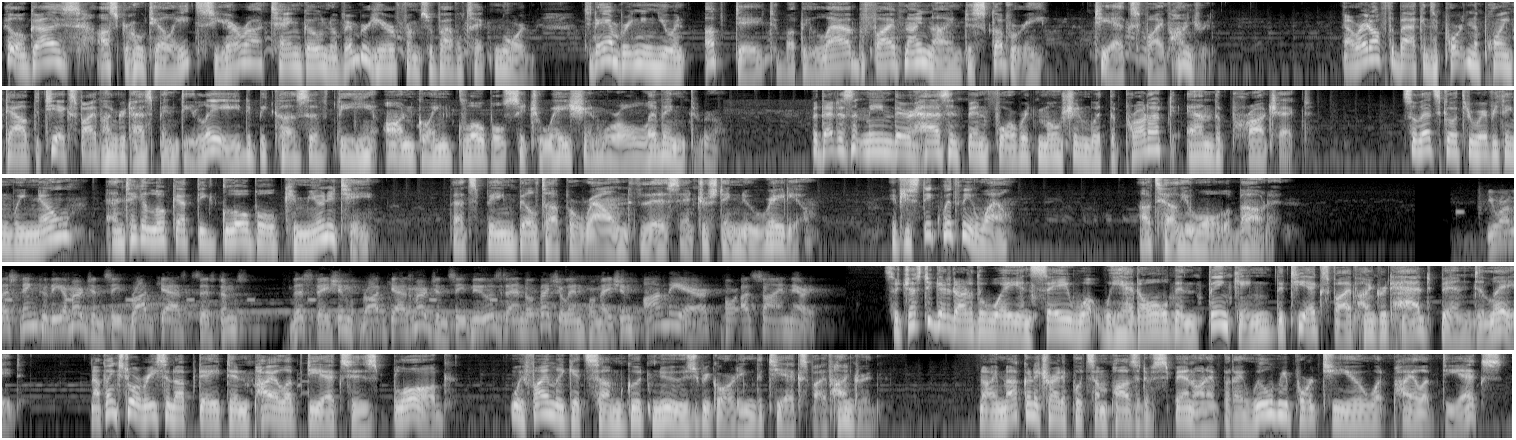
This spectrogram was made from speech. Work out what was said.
Hello guys, Oscar Hotel 8, Sierra, Tango, November here from Survival Tech Nord. Today I'm bringing you an update about the Lab 599 Discovery TX500. Now right off the back it's important to point out the TX500 has been delayed because of the ongoing global situation we're all living through. But that doesn't mean there hasn't been forward motion with the product and the project. So let's go through everything we know and take a look at the global community that's being built up around this interesting new radio. If you stick with me a while, I'll tell you all about it. You are listening to the Emergency Broadcast Systems. This station broadcasts emergency news and official information on the air for assigned area. So, just to get it out of the way and say what we had all been thinking, the TX500 had been delayed. Now, thanks to a recent update in PileUpDX's blog, we finally get some good news regarding the TX500. Now, I'm not going to try to put some positive spin on it, but I will report to you what PileUpDX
